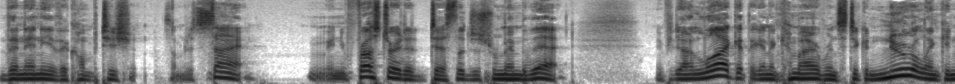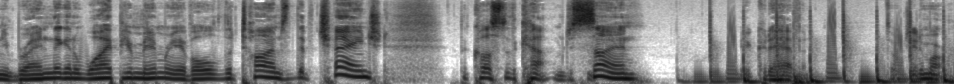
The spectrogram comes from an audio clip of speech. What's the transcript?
than any of the competition. So I'm just saying, when you're frustrated at Tesla, just remember that. If you don't like it, they're going to come over and stick a Neuralink in your brain and they're going to wipe your memory of all the times that they've changed the cost of the car. I'm just saying, it could happen. Talk to you tomorrow.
